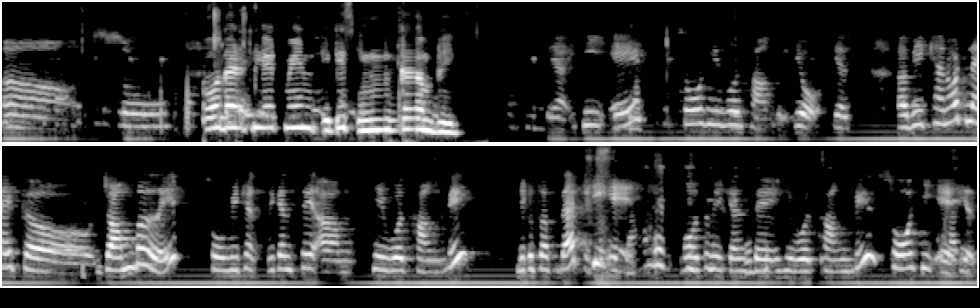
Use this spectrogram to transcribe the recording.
Uh, so so that he ate mean it is incomplete. yeah, he ate, so he was hungry. Yo, yes. Uh, we cannot like uh, jumble it. So we can we can say um he was hungry because of that he ate. Also we can say he was hungry, so he ate. Yes.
